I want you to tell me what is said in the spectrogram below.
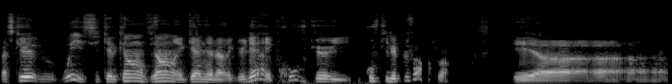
Parce que oui, si quelqu'un vient et gagne à la régulière, il prouve que il prouve qu'il est plus fort, tu vois. Et euh,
